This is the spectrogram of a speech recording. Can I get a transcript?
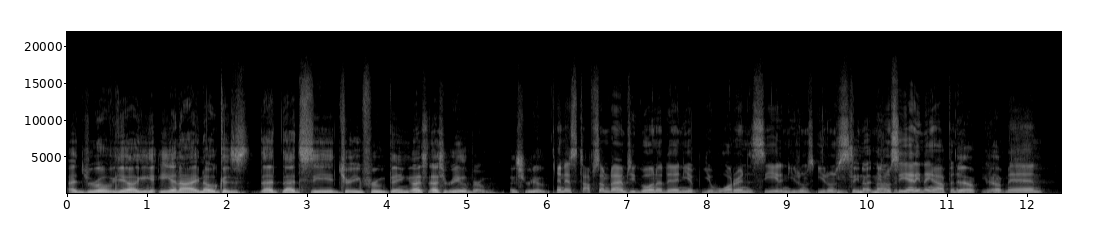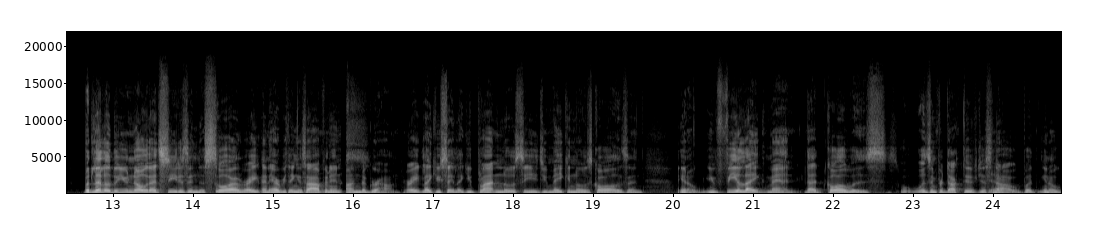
at Drew, yeah, he, he and I know because that that seed tree fruit thing, that's that's real, bro. That's real. And it's tough sometimes. You go under there and you you're watering the seed and you don't you don't you see nothing. You don't see anything happening. Yeah, yeah. Like, man. But little do you know that seed is in the soil, right? And everything is mm-hmm. happening underground, right? Like you say, like you planting those seeds, you making those calls, and you know, you feel like, man, that call was wasn't productive just yeah. now. But you know,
